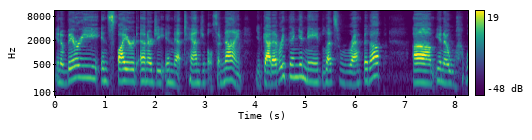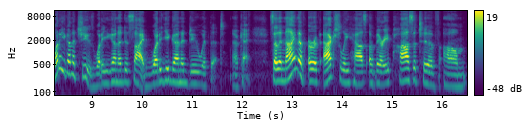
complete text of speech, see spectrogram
you know very inspired energy in that tangible. So nine, you've got everything you need. Let's wrap it up. Um, you know, what are you going to choose? What are you going to decide? What are you going to do with it? Okay. So the Nine of Earth actually has a very positive um,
